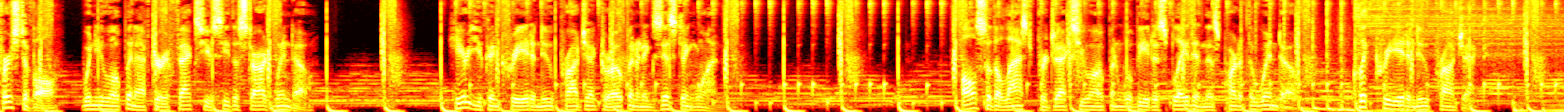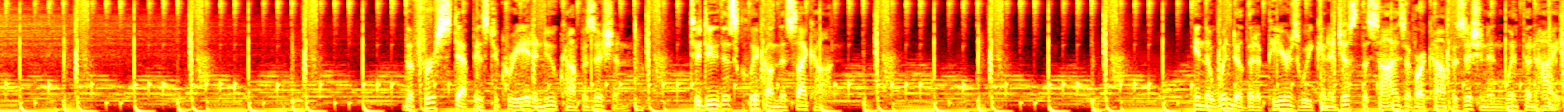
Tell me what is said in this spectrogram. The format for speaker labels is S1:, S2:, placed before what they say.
S1: First of all, when you open After Effects you see the Start window. Here you can create a new project or open an existing one. Also the last projects you open will be displayed in this part of the window. Click Create a new project. The first step is to create a new composition. To do this click on this icon. In the window that appears we can adjust the size of our composition in width and height.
